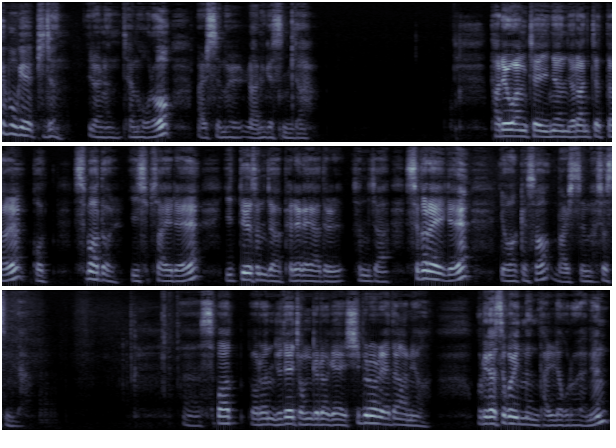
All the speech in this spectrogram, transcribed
회복의 비전이라는 제목으로 말씀을 나누겠습니다. 다려왕 제2년 11째 달 곧 스바돌 24일에 이뚜의 손자 베레가의 아들 선자 스가라에게 여호와께서 말씀하셨습니다. 어, 스바돌은 유대 종교력의 11월에 해당하며 우리가 쓰고 있는 달력으로 하면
